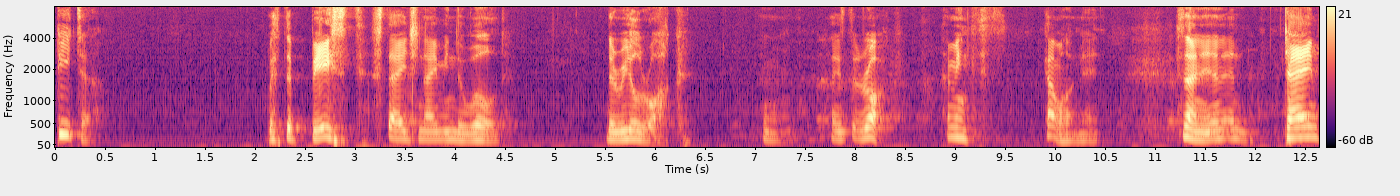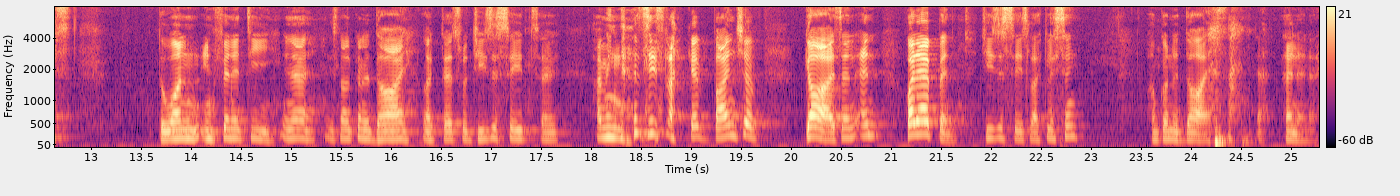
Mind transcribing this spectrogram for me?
Peter, with the best stage name in the world, the real rock. Hmm. It's the rock. I mean, come on, man. And, and James, the one infinity, you know, he's not going to die. Like that's what Jesus said. So, I mean, this is like a bunch of guys. And, and what happened? Jesus says, like, listen, I'm going to die. no, no, no.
